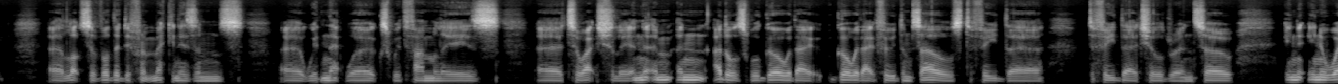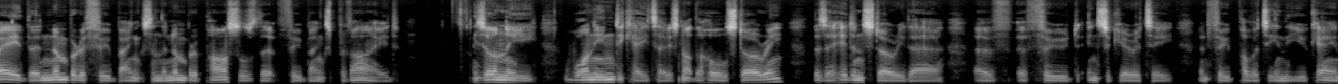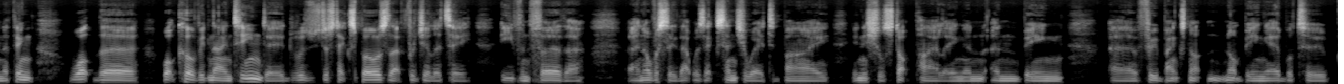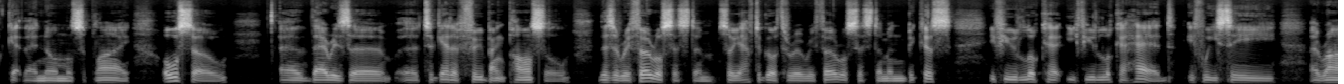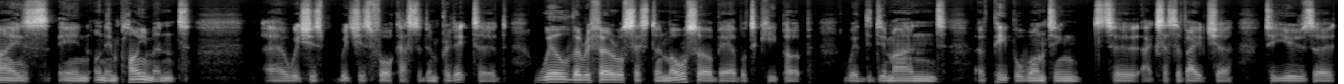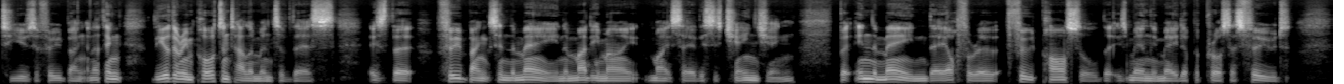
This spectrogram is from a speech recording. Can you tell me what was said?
uh, lots of other different mechanisms uh, with networks, with families, uh, to actually and, and, and adults will go without go without food themselves to feed their to feed their children. So, in in a way, the number of food banks and the number of parcels that food banks provide is only one indicator. It's not the whole story. There's a hidden story there of, of food insecurity and food poverty in the UK. And I think what the what COVID nineteen did was just expose that fragility even further. And obviously that was accentuated by initial stockpiling and, and being uh, food banks not not being able to get their normal supply. Also, uh, there is a uh, to get a food bank parcel there's a referral system. So you have to go through a referral system. And because if you look at if you look ahead if we see a rise in unemployment uh, which is which is forecasted and predicted, will the referral system also be able to keep up with the demand of people wanting to access a voucher to use a to use a food bank? And I think the other important element of this is that food banks in the main, and Maddie might might say this is changing, but in the main they offer a food parcel that is mainly made up of processed food.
